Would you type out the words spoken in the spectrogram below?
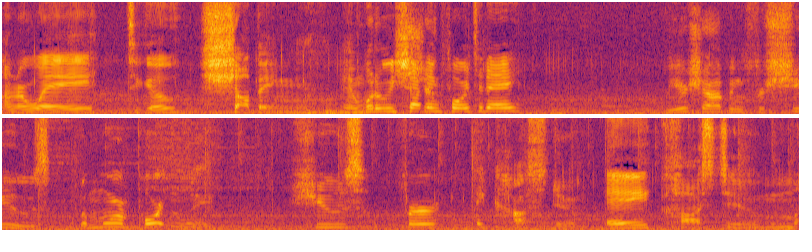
on our way to go shopping. And what are we shopping Shop- for today? We are shopping for shoes, but more importantly, shoes for a costume. A costume.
